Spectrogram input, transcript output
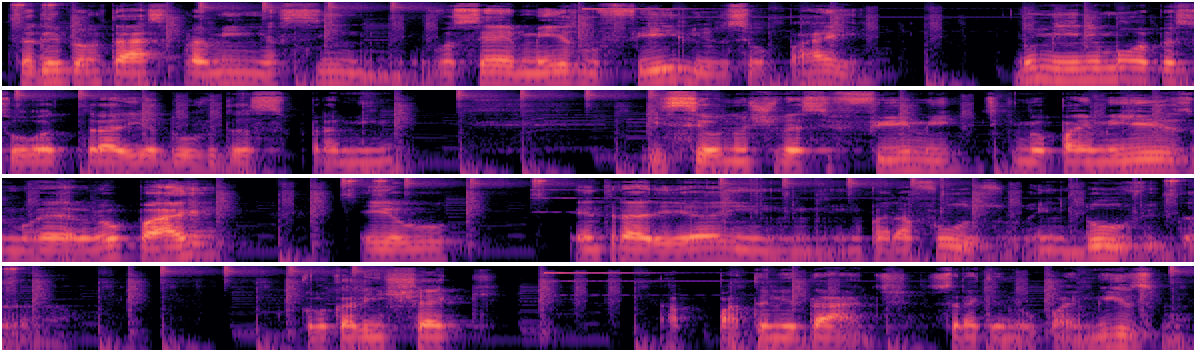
Se alguém perguntasse para mim assim, você é mesmo filho do seu pai? No mínimo, a pessoa traria dúvidas para mim. E se eu não estivesse firme de que meu pai mesmo era meu pai, eu entraria em, em parafuso, em dúvida, colocaria em xeque a paternidade. Será que é meu pai mesmo?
